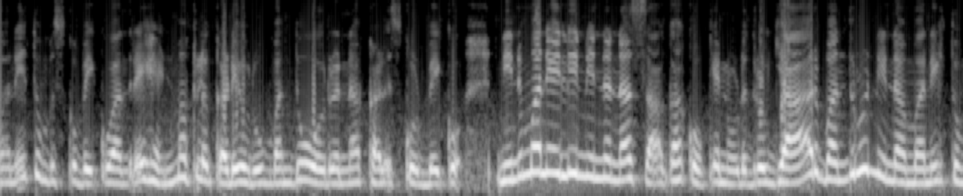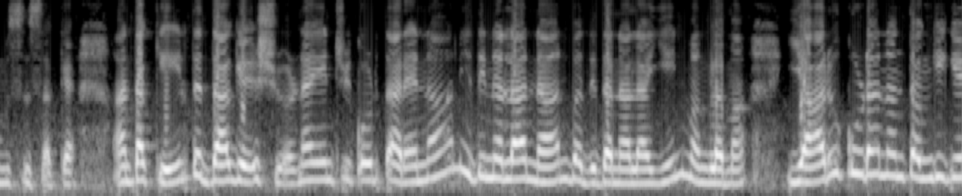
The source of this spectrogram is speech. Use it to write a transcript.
ಮನೆ ತುಂಬಿಸ್ಕೋಬೇಕು ಅಂದರೆ ಹೆಣ್ಮಕ್ಳ ಕಡೆಯವರು ಬಂದು ಅವರನ್ನು ಕಳಿಸ್ಕೊಡ್ಬೇಕು. ನಿನ್ನ ಮನೆಯಲ್ಲಿ ನಿನ್ನನ್ನು ಸಾಗಾಕೋಕೆ ನೋಡಿದ್ರು. ಯಾರು ಬಂದರೂ ನಿನ್ನ ಮನೆಗೆ ತುಂಬಿಸಕ್ಕೆ ಅಂತ ಕೇಳ್ತಿದ್ದಾಗೆ ಶಿವಣ್ಣ ಎಂಟ್ರಿ ಕೊಡ್ತಾರೆ. ನಾನು ಇದನ್ನೆಲ್ಲ ನಾನು ಬಂದಿದ್ದಾನಲ್ಲ. ಏನು ಮಂಗಳಮ್ಮ? ಯಾರು ಕೂಡ ನನ್ನ ತಂಗಿಗೆ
